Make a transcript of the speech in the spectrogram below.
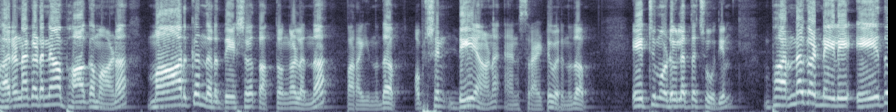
ഭരണഘടനാ ഭാഗമാണ് മാർഗനിർദ്ദേശ തത്വങ്ങൾ എന്ന് പറയുന്നത്. ഓപ്ഷൻ ഡി ആണ് ആൻസർ ആയിട്ട് വരുന്നത്. ഏറ്റവും ഒടുവിലത്തെ ചോദ്യം. ഭരണഘടനയിലെ ഏത്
